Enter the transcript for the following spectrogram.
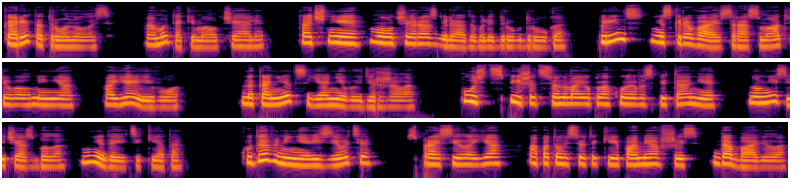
Карета тронулась, а мы так и молчали. Точнее, молча разглядывали друг друга. Принц, не скрываясь, рассматривал меня, а я его. Наконец я не выдержала. Пусть спишет все на мое плохое воспитание, но мне сейчас было не до этикета. «Куда вы меня везете?» – спросила я, а потом все-таки, помявшись, добавила.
